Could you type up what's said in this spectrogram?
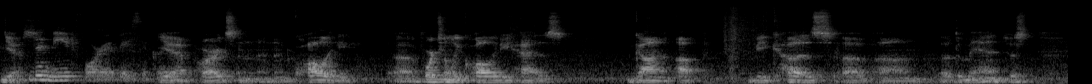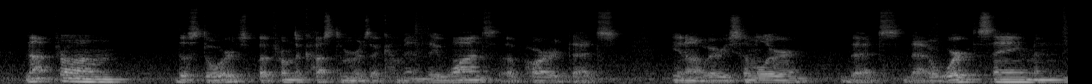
Yes. the need for it, basically. Yeah, parts and, and, and quality. Uh, fortunately, quality has gone up because of um, the demand, just not from the stores, but from the customers that come in. They want a part that's, you know, very similar, that's that'll work the same, and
